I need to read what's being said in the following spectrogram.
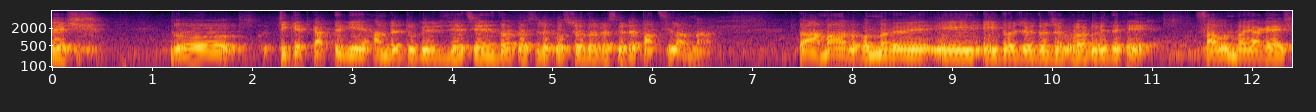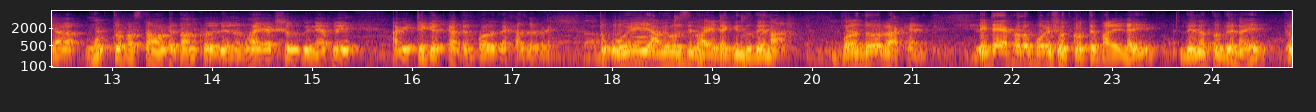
বেশ। তো টিকিট কাটতে গিয়ে হান্ড্রেড রুপির যে চেঞ্জ দরকার ছিল, খুচরো দরকার ছিল ওটা পাচ্ছিলাম না। তা আমার হন্য হয়ে এই এই দরজা, ওই দরজা ঘোরাঘুরি দেখে শ্রাবণ ভাই আগে এসা মুক্ত হস্তে আমাকে দান করে দিলেন। ভাই, একশো রুপি নিয়ে আপনি আগে টিকিট কাটেন, পরে দেখা যাবে। তো ওই আমি বলছি, ভাই, এটা কিন্তু দেনা বলে দৌড় রাখেন। এটা এখনও পরিশোধ করতে পারি নাই। দেনা তো দেনাই তো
